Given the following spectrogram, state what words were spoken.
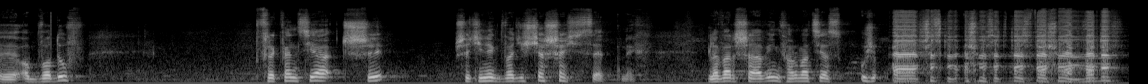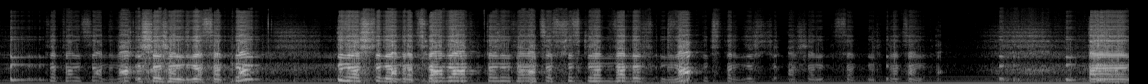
y, obwodów. Frekwencja 3,26. Dla Warszawy informacja z uzi- e, wszystkich 828 obwodów. Frekwencja 2,62. I wreszcie dla Wrocławia też informacja z wszystkich obwodów 2,48%. E,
